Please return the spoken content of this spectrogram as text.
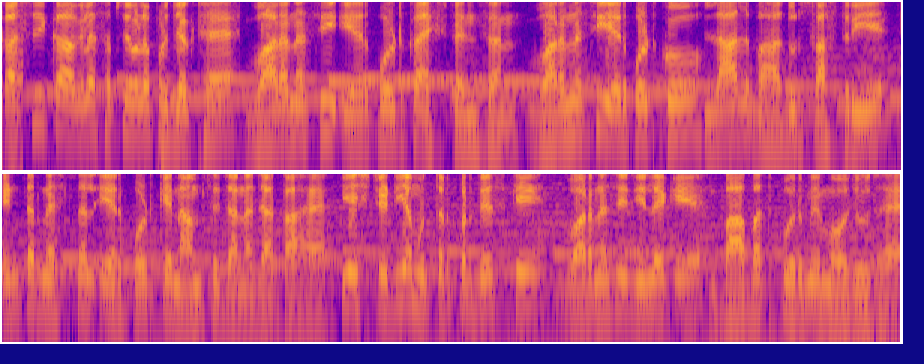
काशी का अगला सबसे बड़ा प्रोजेक्ट है वाराणसी एयरपोर्ट का एक्सपेंशन। वाराणसी एयरपोर्ट को लाल बहादुर शास्त्रीय इंटरनेशनल एयरपोर्ट के नाम से जाना जाता है। ये स्टेडियम उत्तर प्रदेश के वाराणसी ज़िले के बाबतपुर में मौजूद है।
